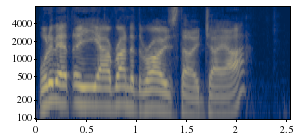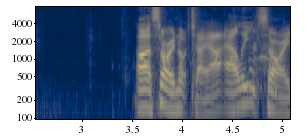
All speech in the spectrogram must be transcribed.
What about the uh, run of the rose though, Jr? Uh, sorry, not JR. Ally. Sorry,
